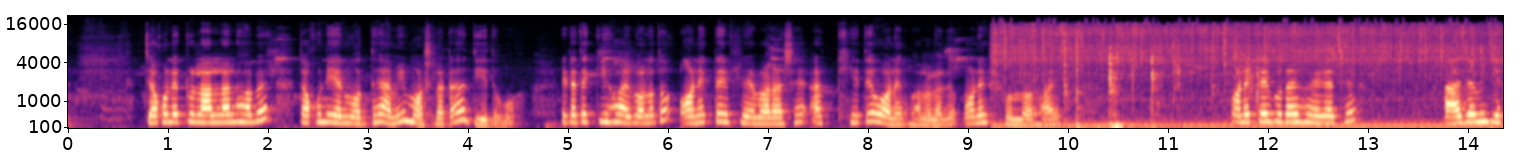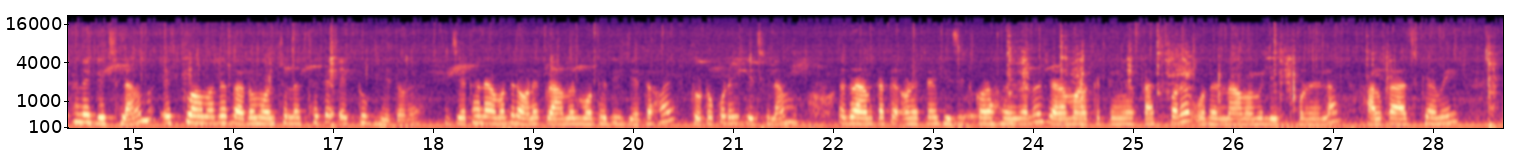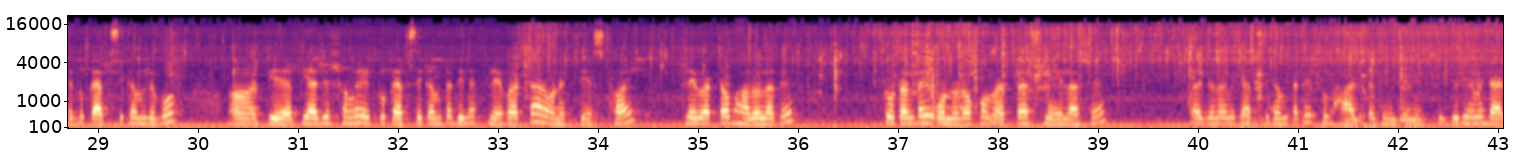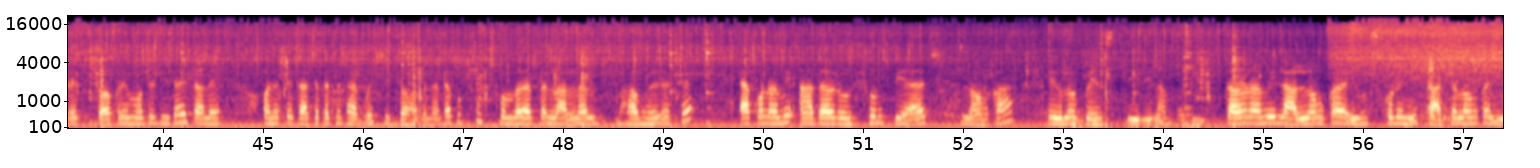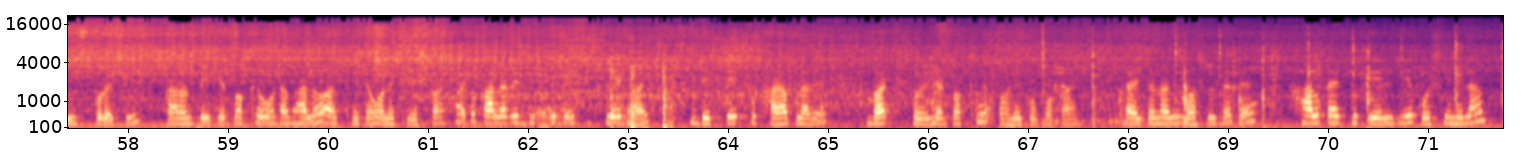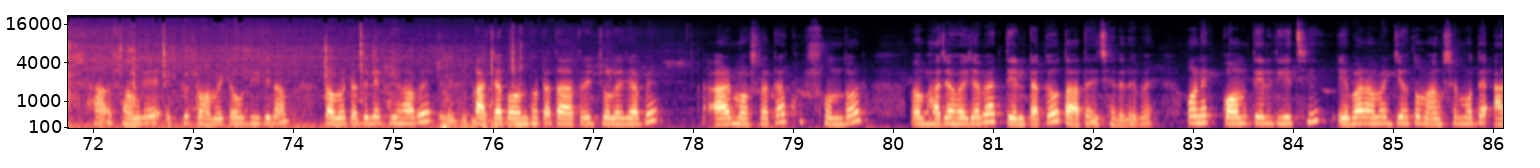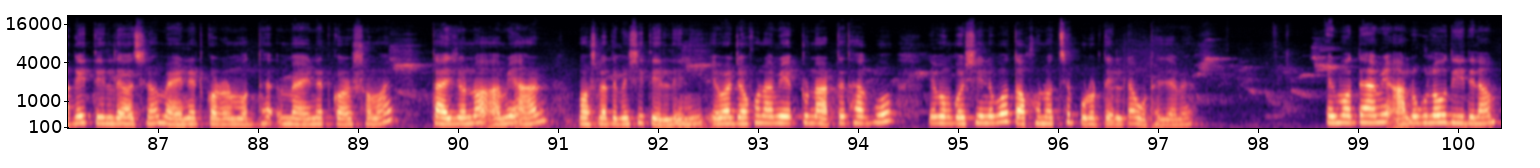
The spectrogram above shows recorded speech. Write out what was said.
যখন একটু লাল লাল হবে, তখনই এর মধ্যে আমি মশলাটা দিয়ে দেবো। এটাতে কি হয় বলো তো? অনেকটাই ফ্লেভার আসে, আর খেতেও অনেক ভালো লাগে, অনেক সুন্দর হয়। অনেকটাই বোধহয় হয়ে গেছে। আজ আমি যেখানে গেছিলাম, একটু আমাদের দাদম অঞ্চলের থেকে একটু ভেতরে, যেখানে আমাদের অনেক গ্রামের মধ্যে দিয়ে যেতে হয়। টোটো করেই গেছিলাম। গ্রামটাকে অনেকটাই ভিজিট করা হয়ে গেল। যারা মার্কেটিংয়ের কাজ করে, ওদের নাম আমি লিস্ট করে নিলাম। হালকা আজকে আমি একটু ক্যাপসিকাম দেবো। আর পেঁয়াজের সঙ্গে একটু ক্যাপসিকামটা দিলে ফ্লেভারটা আর অনেক টেস্ট হয়। ফ্লেভারটাও ভালো লাগে। টোটালটাই অন্যরকম একটা স্মেল আসে। তাই জন্য আমি ক্যাপসিকামটাকে একটু ভাজ ভেজে নিচ্ছি। যদি আমি ডাইরেক্ট তরকারির মধ্যে দিয়ে দেয়, তাহলে অনেকটাই কাঁচা কাঁচা থাকবে, সিদ্ধ হবে না। দেখো খুব সুন্দর একটা লাল লাল ভাব হয়ে গেছে। এখন আমি আদা, রসুন, পেঁয়াজ, লঙ্কা এগুলো পেস্ট দিয়ে দিলাম। কারণ আমি লাল লঙ্কা ইউজ করিনি, কাঁচা লঙ্কা ইউজ করেছি। কারণ পেটের পক্ষে ওটা ভালো আর খেতেও অনেক টেস্ট হয়। হয়তো কালারের দিক থেকে একটু শেড হয়, দেখতে একটু খারাপ লাগে বাট শরীরের পক্ষে অনেক উপকার। তাই জন্য আমি মশলাটাকে হালকা একটু তেল দিয়ে কষিয়ে নিলাম সঙ্গে একটু টমেটোও দিয়ে দিলাম। টমেটো দিলে কি হবে? কাঁচা গন্ধটা তাড়াতাড়ি চলে যাবে আর মশলাটা খুব সুন্দর ভাজা হয়ে যাবে আর তেলটাকেও তাড়াতাড়ি ছেড়ে দেবে। অনেক কম তেল দিয়েছি। এবার আমার যেহেতু মাংসের মধ্যে আগেই তেল দেওয়া ছিল ম্যারিনেট করার মধ্যে, ম্যারিনেট করার সময়, তাই জন্য আমি আর মশলাতে বেশি তেল দিইনি। এবার যখন আমি একটু নাড়তে থাকব এবং কষিয়ে নেব, তখন হচ্ছে পুরো তেলটা উঠে যাবে। এর মধ্যে আমি আলুগুলোও দিয়ে দিলাম।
